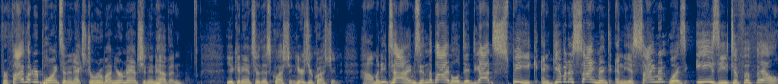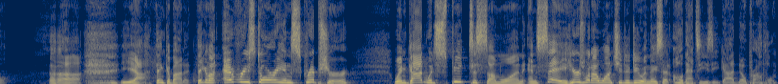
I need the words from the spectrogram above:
For 500 points and an extra room on your mansion in heaven, you can answer this question. Here's your question How many times in the Bible did God speak and give an assignment, and the assignment was easy to fulfill? yeah, think about it. Think about every story in Scripture when God would speak to someone and say, Here's what I want you to do. And they said, Oh, that's easy, God, no problem.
